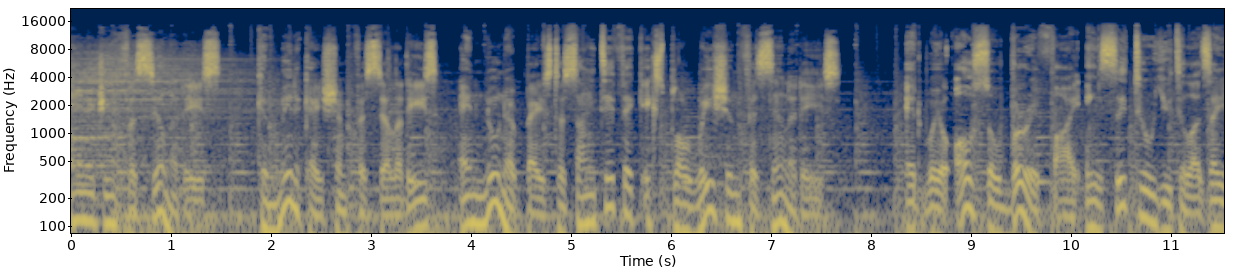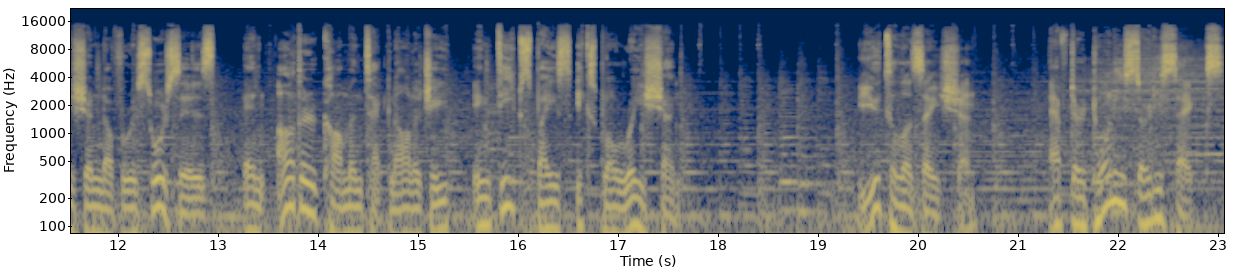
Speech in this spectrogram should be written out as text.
energy facilities, communication facilities, and lunar-based scientific exploration facilities. It will also verify in situ utilization of resources and other common technology in deep space exploration. Utilization After 2036,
